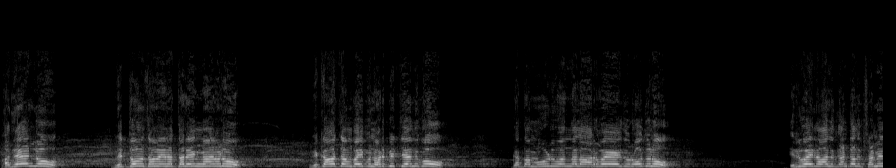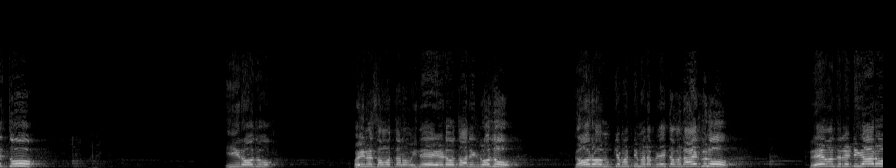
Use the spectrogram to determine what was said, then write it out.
పదేళ్ళు విధ్వంసమైన తెలంగాణను వికాసం వైపు నడిపించేందుకు గత మూడు వందల అరవై ఐదు రోజులు ఇరవై నాలుగు గంటలు శ్రమిస్తూ ఈరోజు పోయిన సంవత్సరం ఇదే ఏడవ తారీఖు రోజు గౌరవ ముఖ్యమంత్రి మన ప్రియతమ నాయకులు రేవంత్ రెడ్డి గారు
